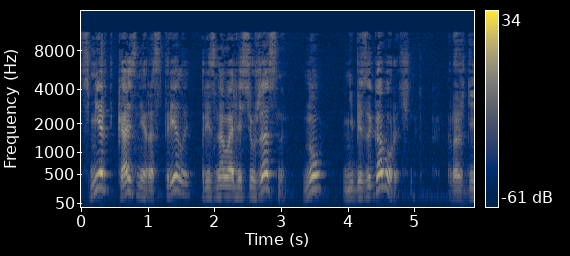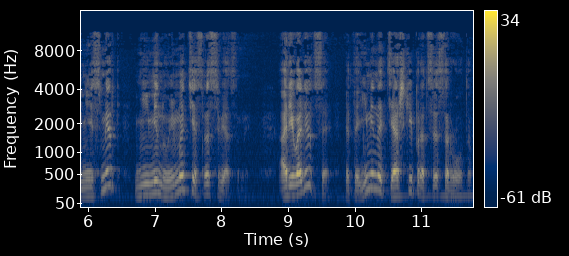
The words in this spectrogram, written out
Смерть, казни, расстрелы признавались ужасным, но не безоговорочно. Рождение и смерть неименуемо тесно связаны. А революция – это именно тяжкий процесс родов.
